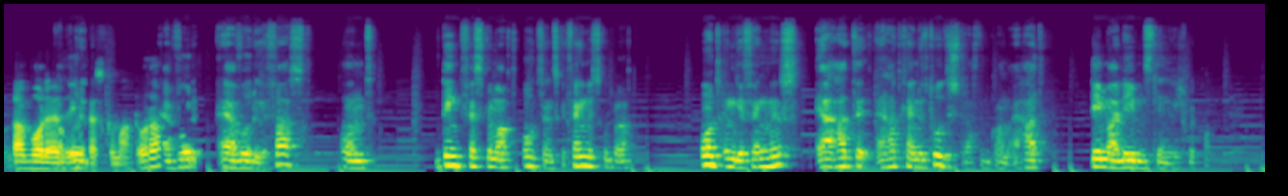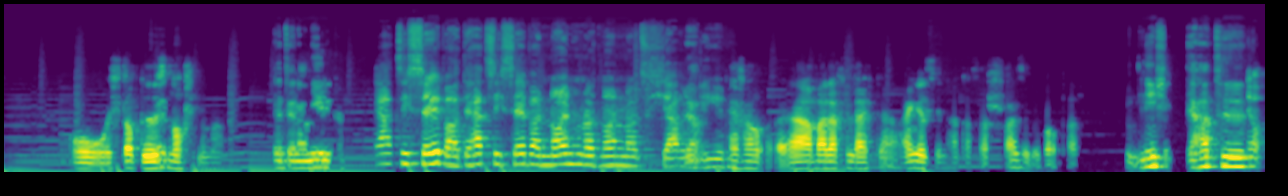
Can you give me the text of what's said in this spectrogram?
Und dann wurde er Da wurde- Dingfest gemacht, oder? Er wurde, er wurde gefasst und Ding festgemacht und ins Gefängnis gebracht. Und im Gefängnis, er, hatte, er hat keine Todesstrafe bekommen, er hat den mal lebenslänglich bekommen. Oh, ich glaube, das ist noch schlimmer. Jetzt in Amerika. Der hat sich selber, der hat sich selber 999 Jahre Ja. gegeben. Einfach, ja, weil er vielleicht ja, eingesehen hat, dass er Scheiße gebaut hat. Nicht, er hatte Ja.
